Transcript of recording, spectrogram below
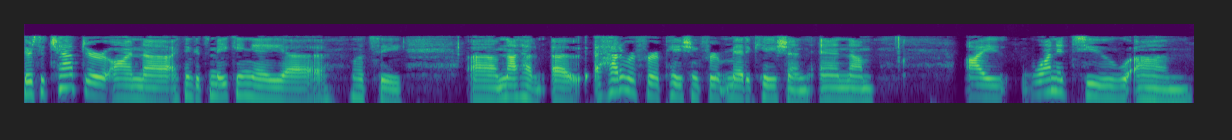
there's a chapter on, uh, I think it's making a, uh, let's see, um, not how to, uh, how to refer a patient for medication. And um, I wanted to um,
